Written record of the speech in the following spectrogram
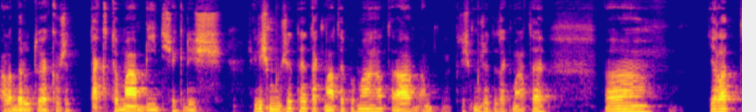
ale beru to jako, že tak to má být, že když, že když můžete, tak máte pomáhat a, a když můžete, tak máte uh, dělat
